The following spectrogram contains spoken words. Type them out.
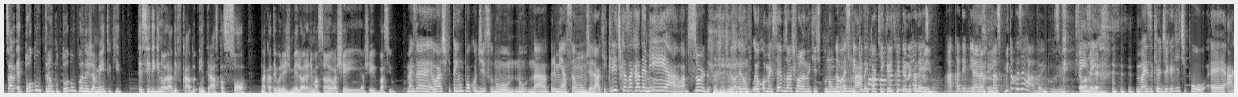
Sabe? É todo um trampo, todo um planejamento que ter sido ignorado e ficado, entre aspas, só na categoria de melhor animação, eu achei, achei vacilo. Mas é, eu acho que tem um pouco disso no, no- na premiação num geral, que críticas à academia, um absurdo. eu, eu, eu comecei o episódio falando que, tipo, não, Não, manjo nada e tô aqui criticando a academia. mesmo. A academia É, faz, né? faz muita coisa errada, inclusive. Sim, Ela sim. merece. Mas o que eu digo é que, tipo, é, a,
